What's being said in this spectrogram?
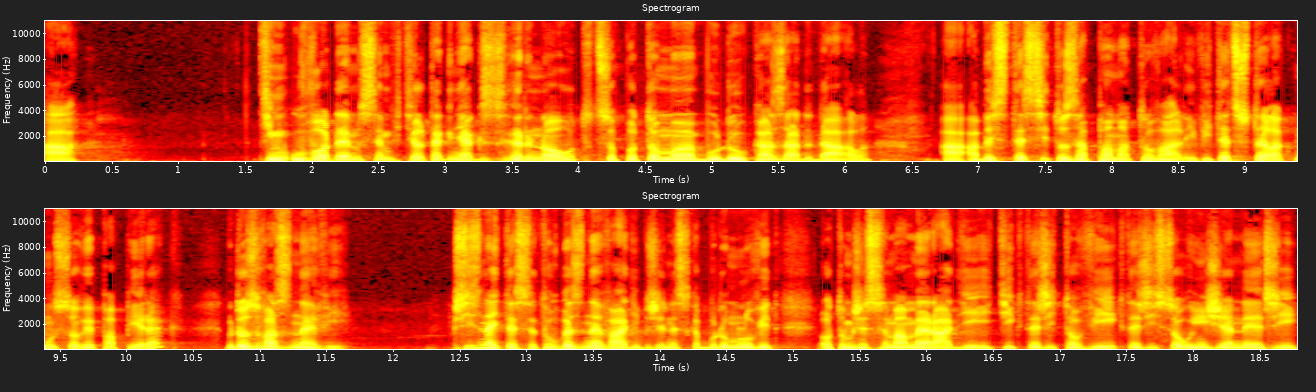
A tím úvodem jsem chtěl tak nějak zhrnout, co potom budu kazat dál, a abyste si to zapamatovali. Víte, co to je lakmusový papírek? Kdo z vás neví? Přiznejte se, to vůbec nevadí, protože dneska budu mluvit o tom, že se máme rádi i ti, kteří to ví, kteří jsou inženýři,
